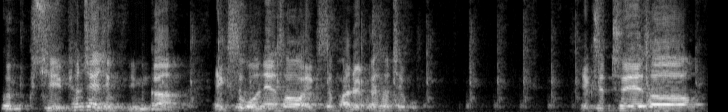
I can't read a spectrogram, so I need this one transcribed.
그럼 그치 편차의 제곱이니까 x1에서 x바를 빼서 제곱 x2에서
